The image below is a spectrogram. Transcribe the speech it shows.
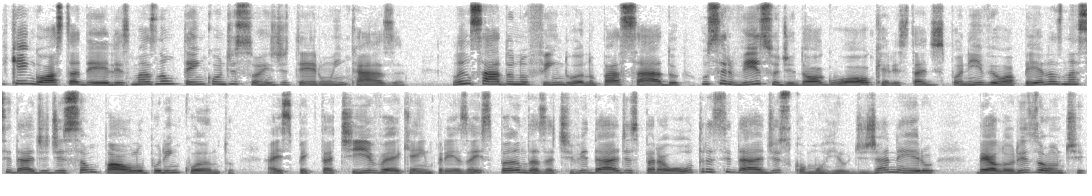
e quem gosta deles, mas não tem condições de ter um em casa. Lançado no fim do ano passado, o serviço de Dog Walker está disponível apenas na cidade de São Paulo por enquanto. A expectativa é que a empresa expanda as atividades para outras cidades como Rio de Janeiro, Belo Horizonte,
